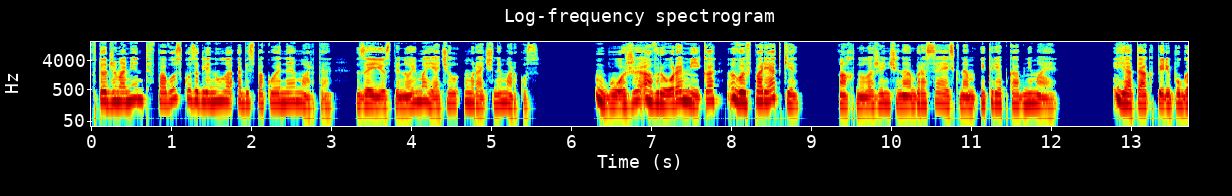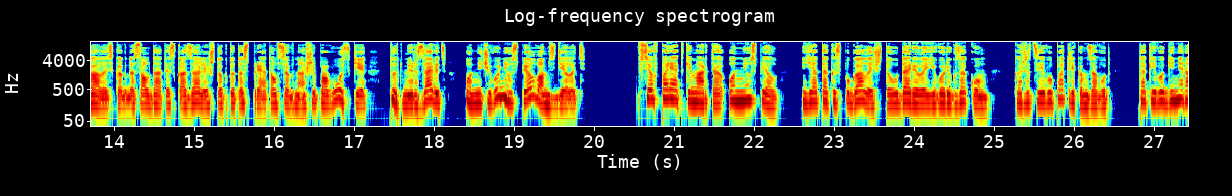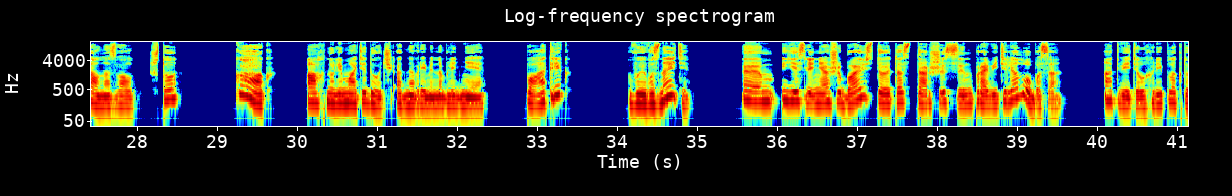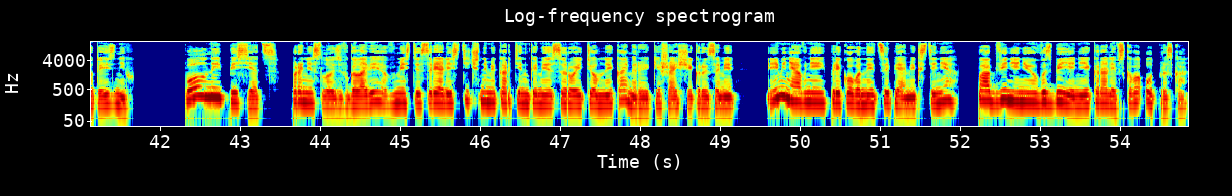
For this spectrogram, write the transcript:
В тот же момент в повозку заглянула обеспокоенная Марта. За ее спиной маячил мрачный Маркус. «Боже, Аврора, Мика, вы в порядке?» — ахнула женщина, бросаясь к нам и крепко обнимая. «Я так перепугалась, когда солдаты сказали, что кто-то спрятался в нашей повозке. Тот мерзавец, он ничего не успел вам сделать?» Все в порядке, Марта, он не успел. Я так испугалась, что ударила его рюкзаком. Кажется, его Патриком зовут. Так его генерал назвал. Что?» «Как?» Ахнули мать и дочь, одновременно бледнее. «Патрик? Вы его знаете?» «Эм, если не ошибаюсь, то это старший сын правителя Лобоса», — ответил хрипло кто-то из них. Полный писец пронеслось в голове вместе с реалистичными картинками сырой темной камеры, кишащей крысами, и меня в ней, прикованной цепями к стене, по обвинению в избиении королевского отпрыска.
